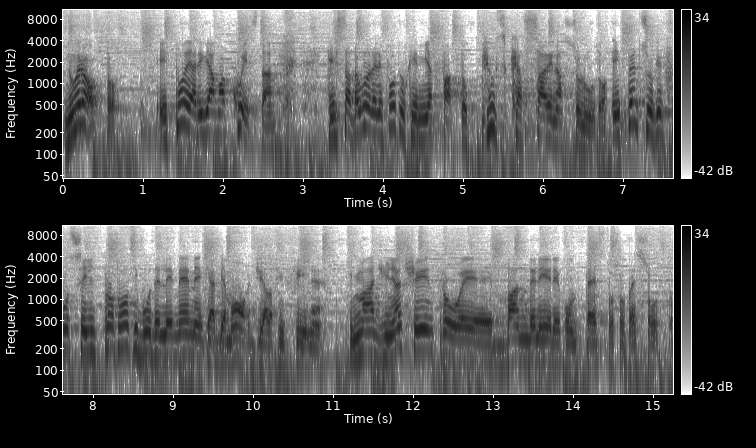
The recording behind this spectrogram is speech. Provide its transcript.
numero 8 e poi arriviamo a questa che è stata una delle foto che mi ha fatto più scassare in assoluto e penso che fosse il prototipo delle meme che abbiamo oggi alla fin fine. Immagini al centro e bande nere con testo sopra e sotto.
